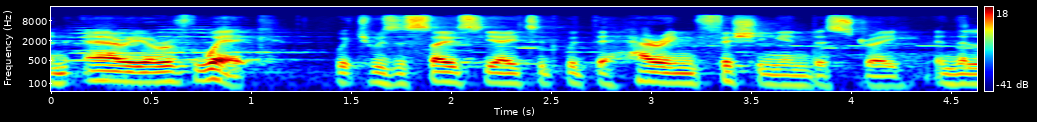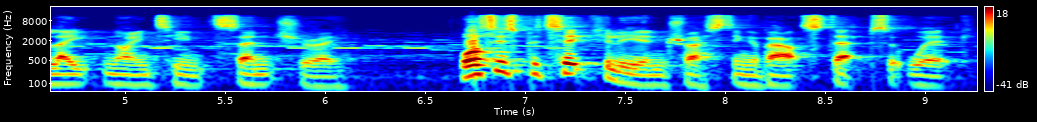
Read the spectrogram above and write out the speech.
an area of Wick which was associated with the herring fishing industry in the late 19th century. What is particularly interesting about Steps at Wick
